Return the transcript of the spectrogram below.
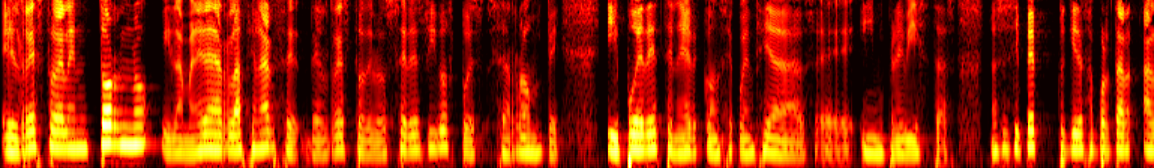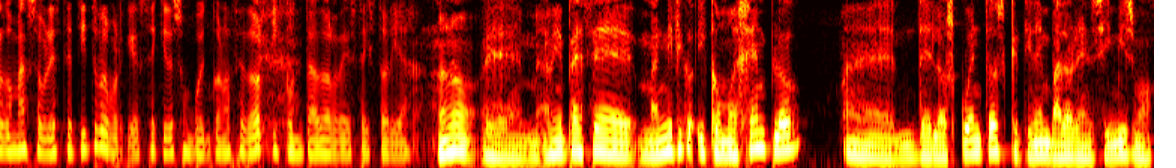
el resto del entorno y la manera de relacionarse del resto de los seres vivos pues se rompe y puede tener consecuencias eh, imprevistas. No sé si Pep, tú quieres aportar algo más sobre este título porque sé que eres un buen conocedor y contador de esta historia. No, no, eh, a mí me parece magnífico y como ejemplo eh, de los cuentos que tienen valor en sí mismo.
